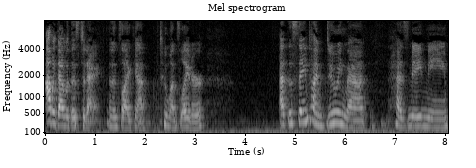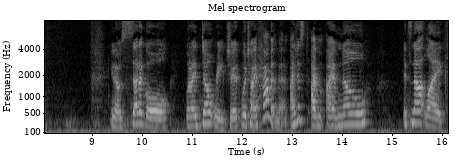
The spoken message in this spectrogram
I'll be done with this today. And it's like, yeah, 2 months later. At the same time doing that has made me you know, set a goal when I don't reach it, which I haven't been. I just I'm I have no it's not like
